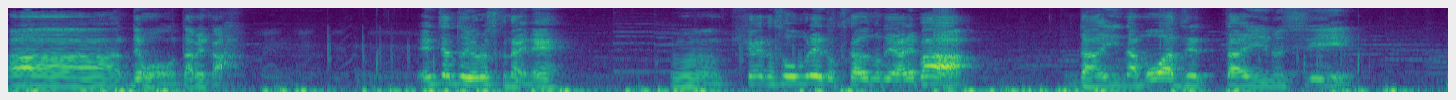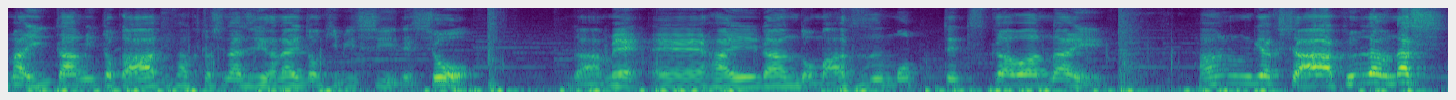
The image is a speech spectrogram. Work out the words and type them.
あー、でもダメか。エンチャントよろしくないね。うん。機械化ソーブレード使うのであれば、ダイナモは絶対いるし、まあ、痛みとかアーティファクトシナジーがないと厳しいでしょう。ダメ。えー、ハイランドまず持って使わない。反逆者、あー、クールダウンなし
